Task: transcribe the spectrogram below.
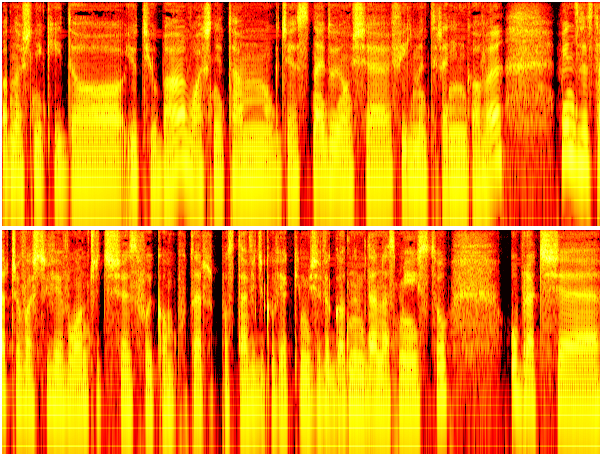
odnośniki do YouTube'a, właśnie tam, gdzie znajdują się filmy treningowe. Więc wystarczy właściwie włączyć swój komputer, postawić go w jakimś wygodnym dla nas miejscu, ubrać się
